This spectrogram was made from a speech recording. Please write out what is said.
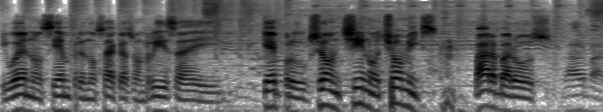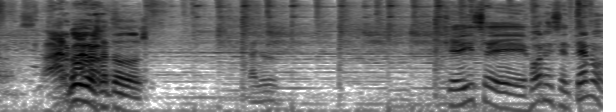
y bueno, siempre nos saca sonrisas y qué producción, chino, chomix, bárbaros. Bárbaros. Saludos Bárbaros. a todos. Saludos. ¿Qué dice Jorge Centeno?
